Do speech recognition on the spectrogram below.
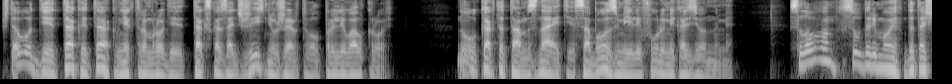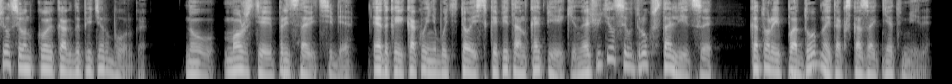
что вот где так и так, в некотором роде, так сказать, жизнью жертвовал, проливал кровь. Ну, как-то там, знаете, с обозами или фурами казенными. Словом, сударь мой, дотащился он кое-как до Петербурга. Ну, можете представить себе, эдакой какой-нибудь, то есть капитан Копейкин, очутился вдруг в столице – которой подобной, так сказать, нет в мире.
